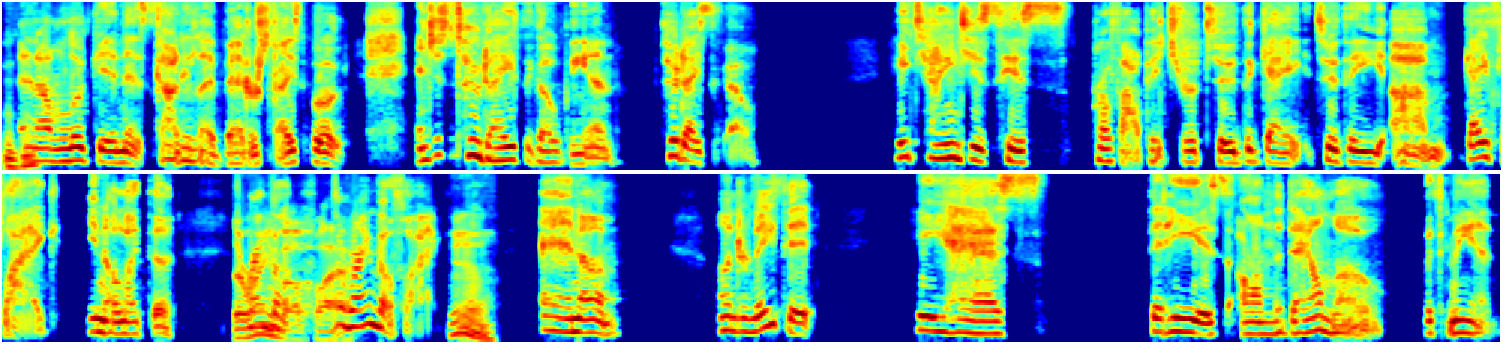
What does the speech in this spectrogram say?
mhm. And I'm looking at Scotty Ledbetter's Facebook. And just two days ago, Ben, two days ago, he changes his profile picture to the gay to the um, gay flag, you know, like the The rainbow, flag. the rainbow flag. yeah. And um, underneath it, he has that he is on the down low with men,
